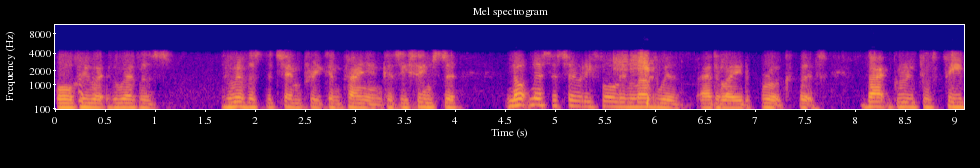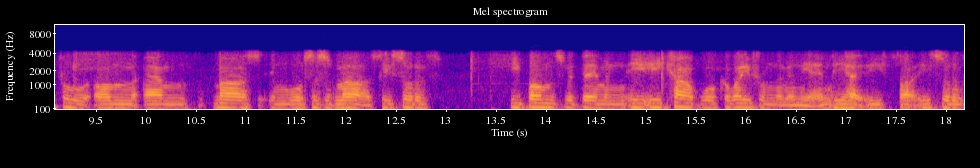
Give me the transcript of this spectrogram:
or who, whoever's whoever's the temporary companion, because he seems to not necessarily fall in love with Adelaide Brooke, but that group of people on um, Mars in Waters of Mars. He sort of he bonds with them, and he, he can't walk away from them in the end. He he he sort of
